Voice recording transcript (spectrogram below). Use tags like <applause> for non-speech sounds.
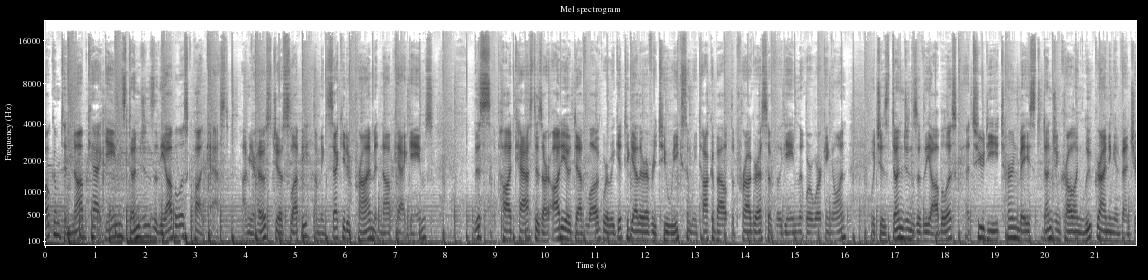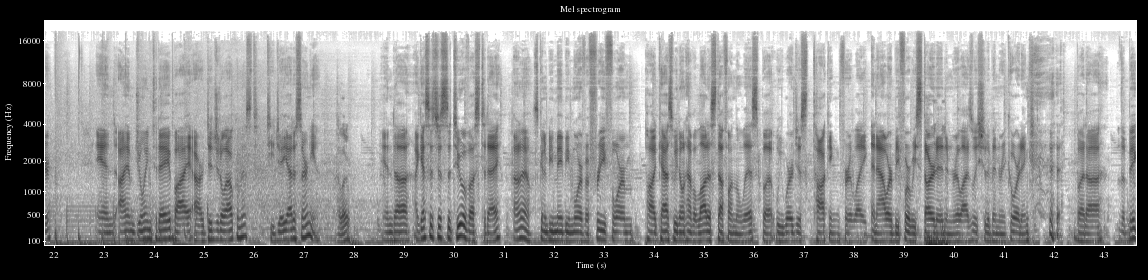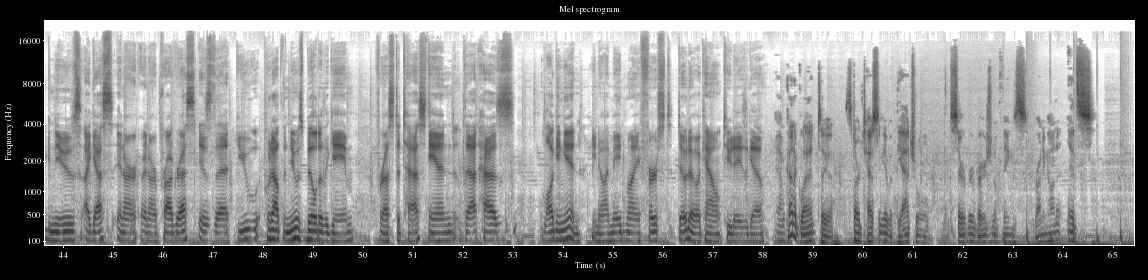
welcome to Knobcat Games Dungeons of the Obelisk podcast. I'm your host, Joe Sleppy. I'm Executive Prime at Knobcat Games. This podcast is our audio devlog where we get together every two weeks and we talk about the progress of the game that we're working on, which is Dungeons of the Obelisk, a 2D turn based dungeon crawling loot grinding adventure. And I am joined today by our digital alchemist, TJ Yadicernia. Hello. And uh, I guess it's just the two of us today. I don't know. It's going to be maybe more of a free form podcast. We don't have a lot of stuff on the list, but we were just talking for like an hour before we started and realized we should have been recording. <laughs> but uh, the big news, I guess, in our in our progress is that you put out the newest build of the game for us to test, and that has logging in. You know, I made my first Dodo account two days ago. Yeah, I'm kind of glad to start testing it with the actual server version of things running on it. It's,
